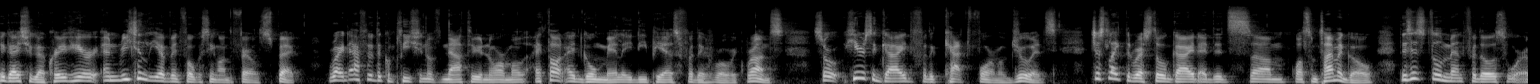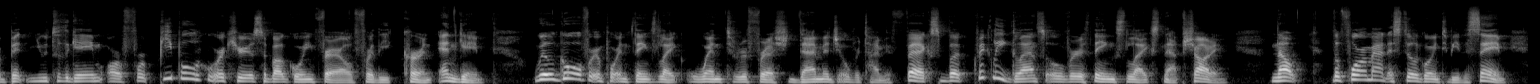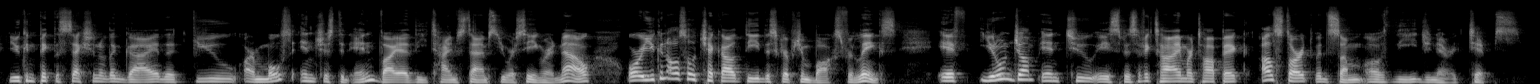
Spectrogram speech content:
Hey guys, Crave here, and recently I've been focusing on the Feral spec. Right after the completion of Nathria Normal, I thought I'd go melee DPS for the heroic runs. So here's a guide for the cat form of druids. Just like the resto guide I did some, well, some time ago, this is still meant for those who are a bit new to the game or for people who are curious about going feral for the current endgame. We'll go over important things like when to refresh damage over time effects, but quickly glance over things like snapshotting. Now, the format is still going to be the same. You can pick the section of the guide that you are most interested in via the timestamps you are seeing right now, or you can also check out the description box for links. If you don't jump into a specific time or topic, I'll start with some of the generic tips.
